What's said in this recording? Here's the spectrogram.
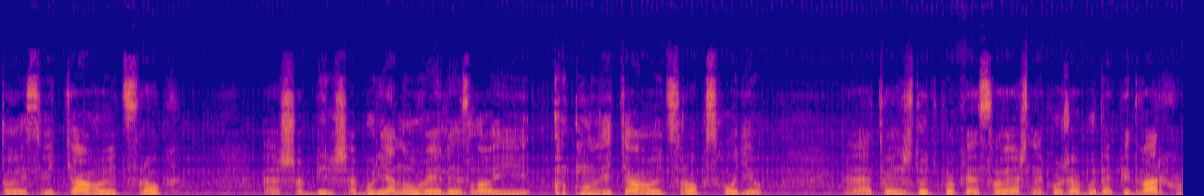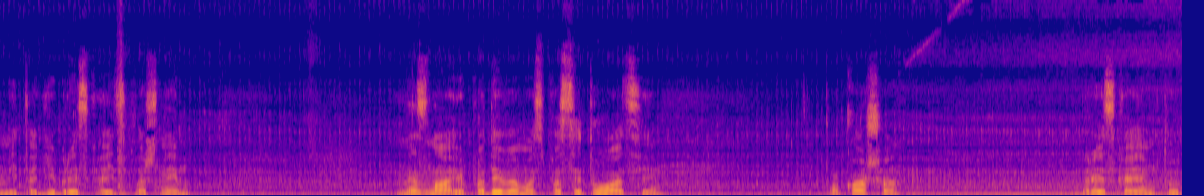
тобто відтягують срок, щоб більше бур'яну вилізло і відтягують срок сходів. Тобто ждуть, поки соняшник вже буде під верхом і тоді бризкають сплошним. Не знаю, подивимось по ситуації. Поки що бризкаємо тут.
